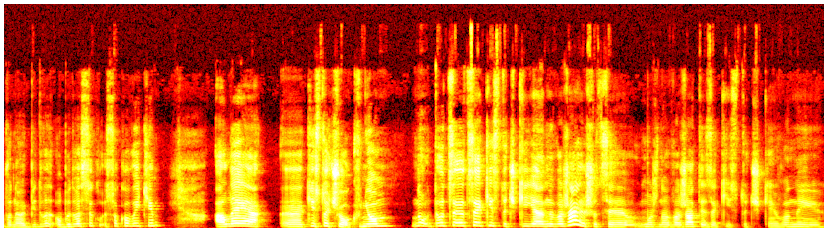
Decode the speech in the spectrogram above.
вони обидва, обидва соковиті. Але е, кісточок в ньому. Ну, це, це кісточки, я не вважаю, що це можна вважати за кісточки. Вони,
